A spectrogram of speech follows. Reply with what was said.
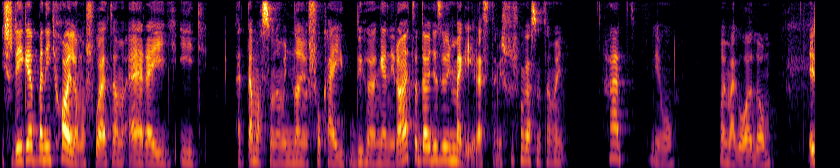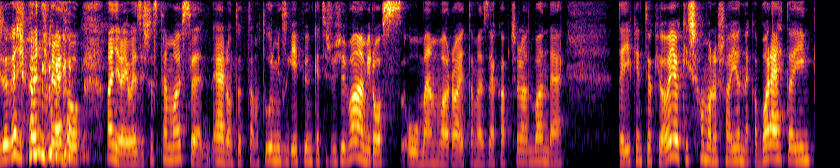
és régebben így hajlamos voltam erre így, így, hát nem azt mondom, hogy nagyon sokáig dühöngeni rajta, de hogy az úgy megéreztem, és most meg azt mondtam, hogy hát jó, majd megoldom. És ez egy annyira jó, annyira jó ez, és aztán ma össze elrontottam a Turmix gépünket is, úgyhogy valami rossz ómán van rajtam ezzel kapcsolatban, de, de egyébként tök jó vagyok, és hamarosan jönnek a barátaink,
